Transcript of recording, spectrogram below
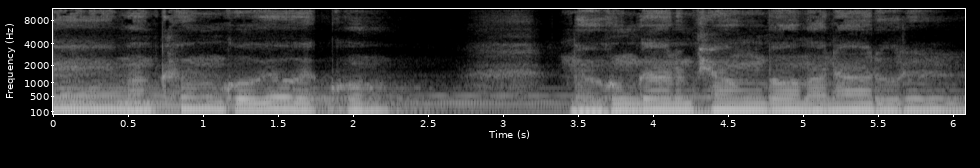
거리만큼 고요했고 누군가는 평범한 하루를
